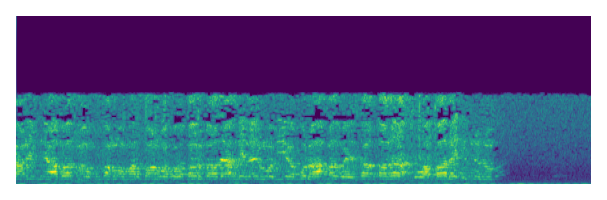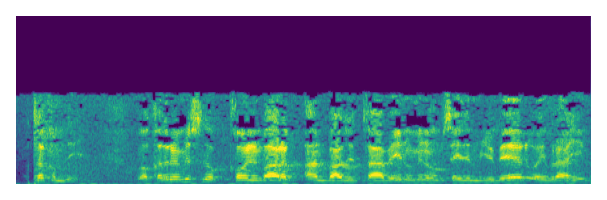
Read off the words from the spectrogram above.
عن ابن عباس موقوفا ومرفوعا وهو قول بعض اهل العلم وبه يقول احمد واسحاق قال وقال ابن لكم دي. وقدر مثل قول مبارك عن بعض التابعين ومنهم سيد المجبير وابراهيم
